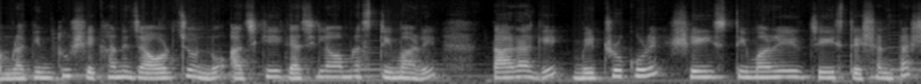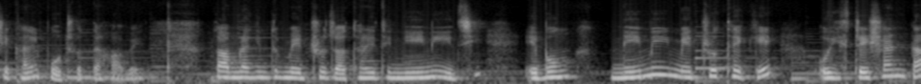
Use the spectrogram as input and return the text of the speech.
আমরা কিন্তু সেখানে যাওয়ার জন্য আজকে গেছিলাম আমরা স্টিমারে তার আগে মেট্রো করে সেই স্টিমারের যেই স্টেশনটা সেখানে পৌঁছতে হবে। তো আমরা কিন্তু মেট্রো যথারীতি নিয়ে নিয়েছি এবং নেমেই মেট্রো থেকে ওই স্টেশনটা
